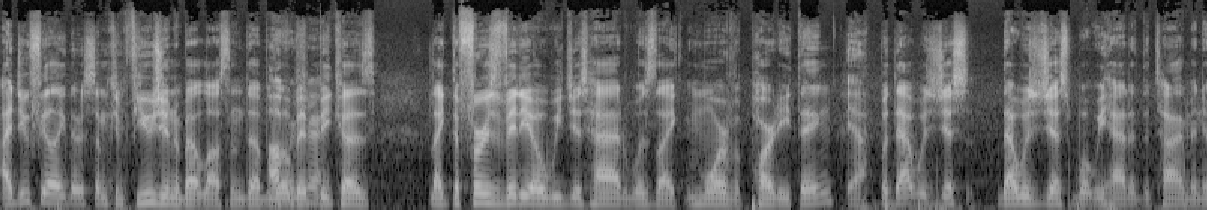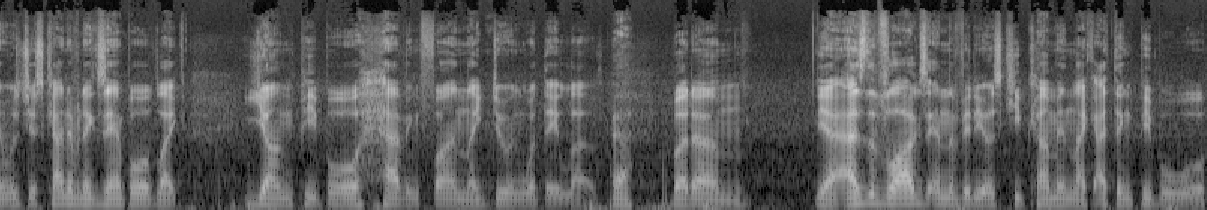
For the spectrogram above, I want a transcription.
i do feel like there's some confusion about lost in the dub a Oh, little bit sure. because like the first video we just had was like more of a party thing Yeah. but that was just that was just what we had at the time and it was just kind of an example of like young people having fun like doing what they love Yeah. but um yeah as the vlogs and the videos keep coming like i think people will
